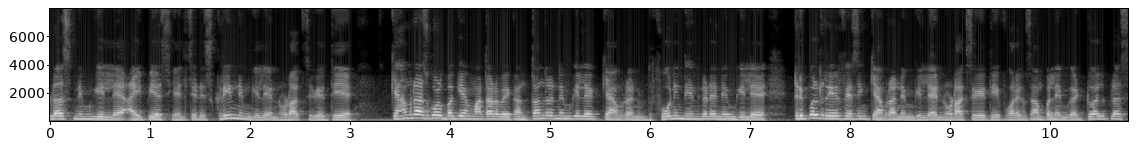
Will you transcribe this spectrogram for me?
ಪ್ಲಸ್ ನಿಮಗಿಲ್ಲೇ I P S L C D screen ನಿಮಗಿಲ್ಲೇ ನೋಡೋಕೆ ಸಿಗೈತಿ. ಕ್ಯಾಮ್ರಾಸ್ಗಳ ಬಗ್ಗೆ ಮಾತಾಡಬೇಕಂತಂದ್ರೆ ನಿಮ್ಗೆ ಇಲ್ಲಿ ಕ್ಯಾಮ್ರಾ, ನಿಮ್ದು ಫೋನಿಂದ ಹಿಂದ್ಗಡೆ ನಿಮ್ಗೆ ಇಲ್ಲಿ ಟ್ರಿಪಲ್ ರೇರ್ ಫೇಸಿಂಗ್ ಕ್ಯಾಮ್ರಾ ನಿಮ್ಗೆ ಇಲ್ಲೇ ನೋಡಕ್ಕೆ ಸಿಗೈತಿ. ಫಾರ್ ಎಕ್ಸಾಂಪಲ್ ನಿಮ್ಗೆ twelve plus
